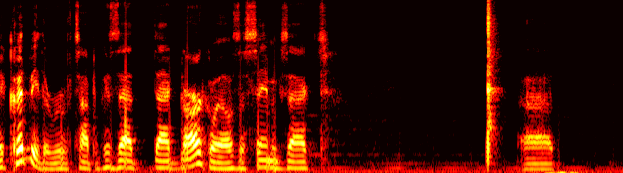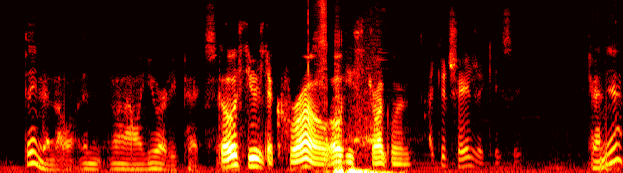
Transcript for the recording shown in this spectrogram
It could be the rooftop because that that gargoyle is the same exact uh, thing in the. In, well, you already picked. So. Ghost used a crow. Oh, he's struggling. I could change it, Casey. Can you?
